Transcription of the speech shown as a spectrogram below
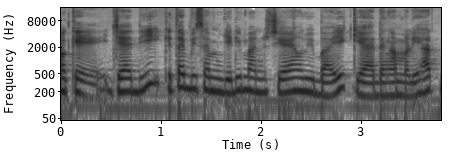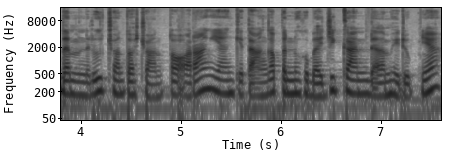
Oke, jadi kita bisa menjadi manusia yang lebih baik ya dengan melihat dan meniru contoh-contoh orang yang kita anggap penuh kebajikan dalam hidupnya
